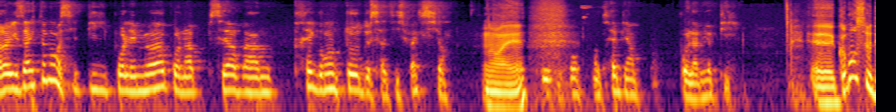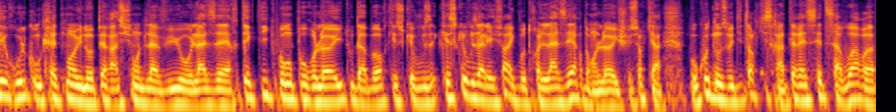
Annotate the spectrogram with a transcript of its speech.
Alors, exactement. Et puis, pour les myopes, on observe un très grand taux de satisfaction. Ouais. fonctionne très bien pour la myopie. Euh, comment se déroule concrètement une opération de la vue au laser? Techniquement pour l'œil, tout d'abord, qu'est-ce que vous qu'est-ce que vous allez faire avec votre laser dans l'œil? Je suis sûr qu'il y a beaucoup de nos auditeurs qui seraient intéressés de savoir euh,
